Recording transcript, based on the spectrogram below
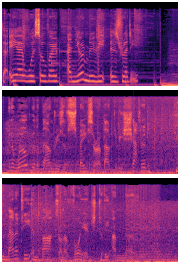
the AI voiceover, and your movie is ready. In a world where the boundaries of space are about to be shattered, humanity embarks on a voyage to the unknown.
